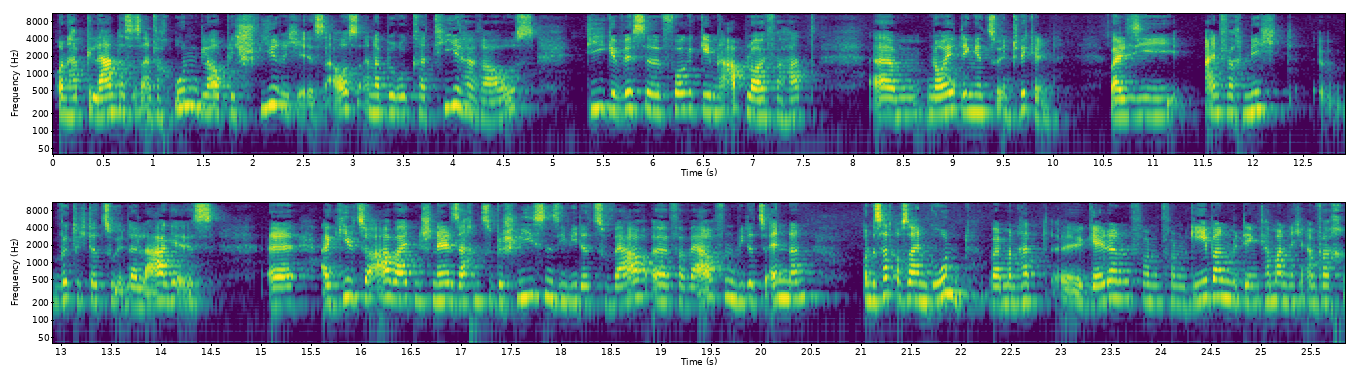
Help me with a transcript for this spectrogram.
und habe gelernt, dass es einfach unglaublich schwierig ist, aus einer Bürokratie heraus, die gewisse vorgegebene Abläufe hat, ähm, neue Dinge zu entwickeln, weil sie einfach nicht äh, wirklich dazu in der Lage ist, äh, agil zu arbeiten, schnell Sachen zu beschließen, sie wieder zu äh, verwerfen, wieder zu ändern und es hat auch seinen Grund, weil man hat äh, Geldern von, von Gebern, mit denen kann man nicht einfach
